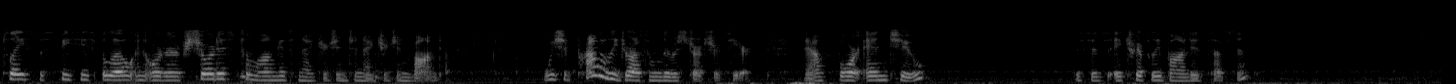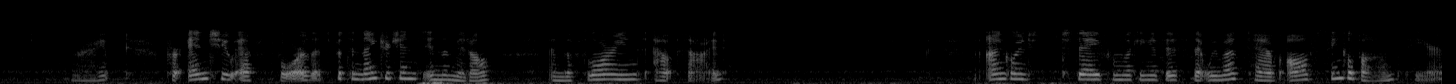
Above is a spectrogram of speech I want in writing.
place the species below in order of shortest to longest nitrogen to nitrogen bond. We should probably draw some Lewis structures here. Now for N2, this is a triply bonded substance. Right. For N2F4, let's put the nitrogens in the middle and the fluorines outside. I'm going to say from looking at this that we must have all single bonds here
